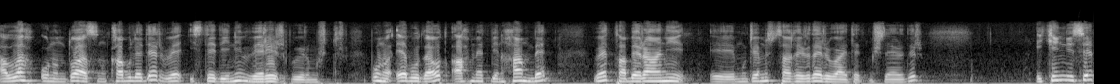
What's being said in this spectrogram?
Allah onun duasını kabul eder ve istediğini verir buyurmuştur. Bunu Ebu Davud, Ahmet bin Hanbel ve Taberani e, Mucemüs Sagir'de rivayet etmişlerdir. İkincisi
